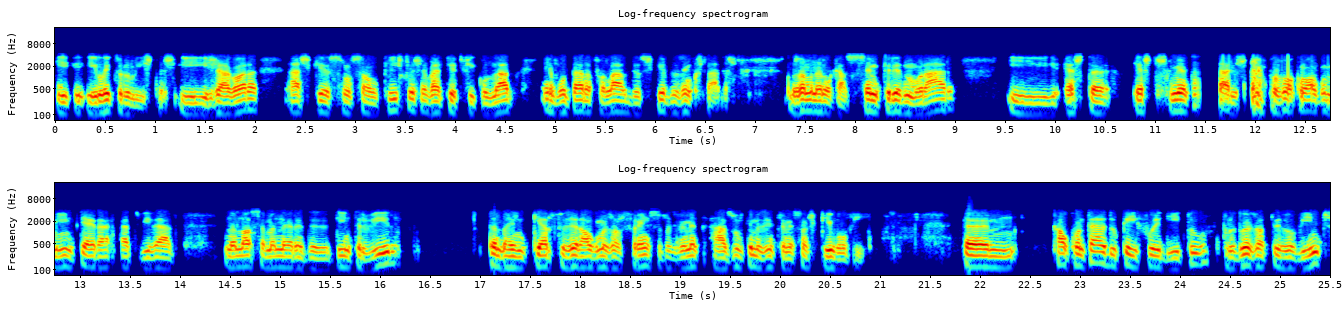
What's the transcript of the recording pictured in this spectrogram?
eleitoralistas. E já agora acho que a Assunção Cristas vai ter dificuldade em voltar a falar das esquerdas encostadas. Mas, a maneira caso, sem me querer demorar, e esta, estes comentários provocam alguma interatividade na nossa maneira de, de intervir, também quero fazer algumas referências relativamente às últimas intervenções que eu ouvi. Um, ao contrário do que aí foi dito por dois ou três ouvintes,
